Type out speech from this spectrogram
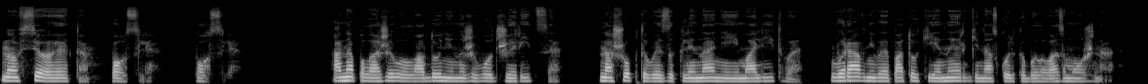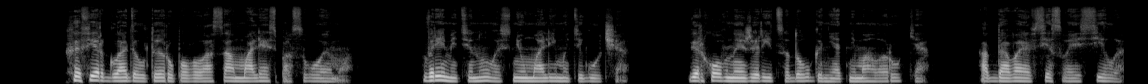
Но все это после, после. Она положила ладони на живот жрицы, нашептывая заклинания и молитвы, выравнивая потоки энергии, насколько было возможно. Хефер гладил Теру по волосам, молясь по-своему. Время тянулось неумолимо тягуче. Верховная жрица долго не отнимала руки, отдавая все свои силы,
